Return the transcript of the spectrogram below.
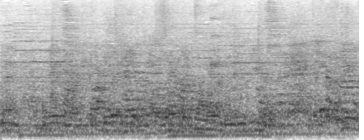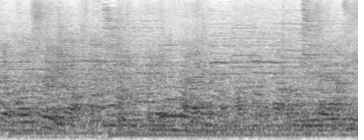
Thank you.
